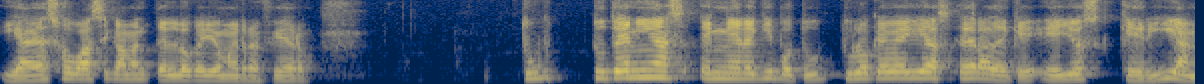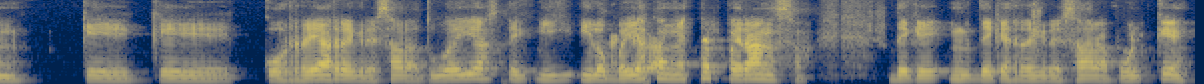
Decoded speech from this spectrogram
y a eso básicamente es lo que yo me refiero. Tú, tú tenías en el equipo, tú, tú lo que veías era de que ellos querían que, que, Correa regresara. Tú veías eh, y, y los veías con esta esperanza de que, de que regresara. ¿Por qué?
